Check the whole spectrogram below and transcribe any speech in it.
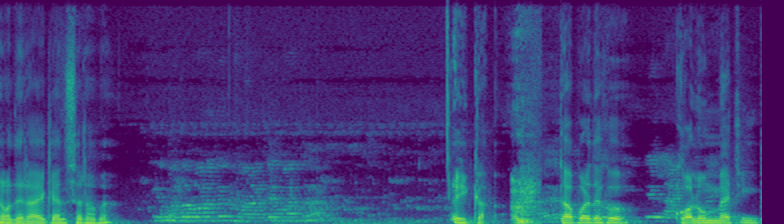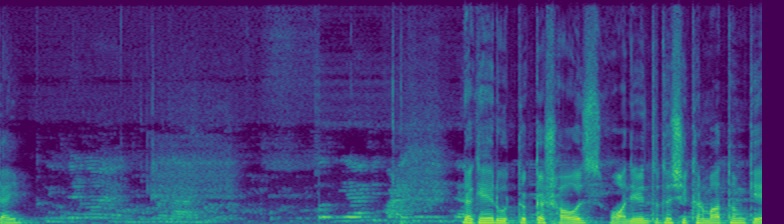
আমাদের রাইট অ্যান্সার হবে? এইটা। তারপরে দেখো, কলম ম্যাচিং টাইম দেখে এর উত্তরটা সহজ। অনিয়ন্ত্রিত শিক্ষার মাধ্যম কে?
